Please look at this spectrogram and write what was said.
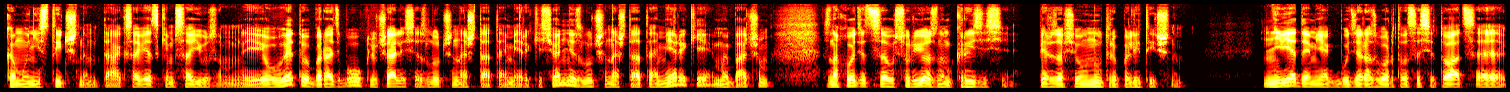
камуністычным так савецкім саюзам і ў гэтую барацьбу уключаліся злучаныя штаты Амерыкі сёння злучаныя штаты Амерыкі мы бачым знаходзяцца ў сур'ёзным крызісе перш за ўсё ўнутры палітычным не ведаем як будзе разгортвацца сітуацыя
